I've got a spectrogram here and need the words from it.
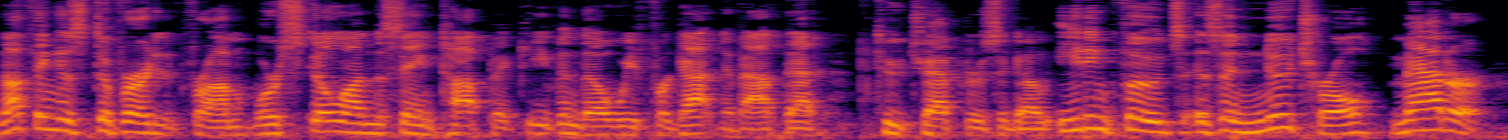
Nothing is diverted from. We're still on the same topic, even though we've forgotten about that two chapters ago. Eating foods is a neutral matter,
